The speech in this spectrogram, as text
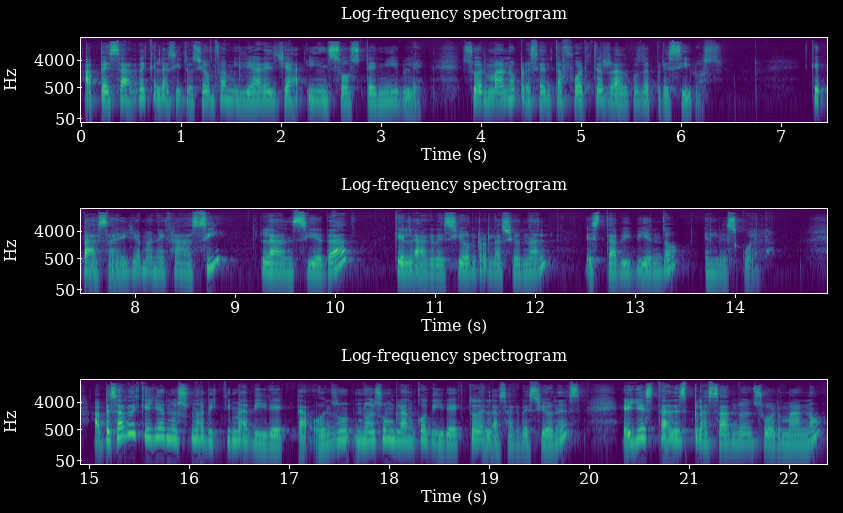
a pesar de que la situación familiar es ya insostenible. Su hermano presenta fuertes rasgos depresivos. ¿Qué pasa? Ella maneja así la ansiedad que la agresión relacional está viviendo en la escuela. A pesar de que ella no es una víctima directa o no es un blanco directo de las agresiones, ella está desplazando en su hermano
